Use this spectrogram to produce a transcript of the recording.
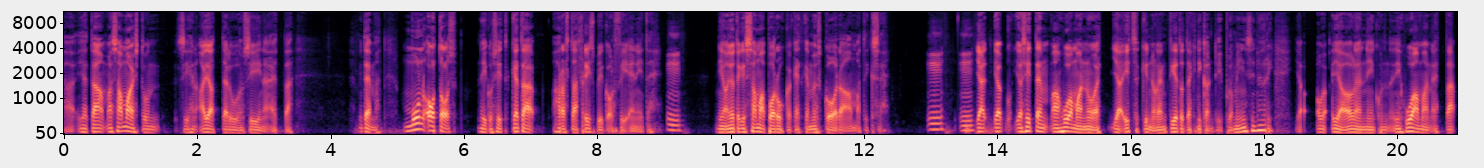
ää, ja tää, mä samaistun siihen ajatteluun siinä, että miten mä, mun otos, niinku sit, ketä harrastaa frisbeegolfia eniten, Mm. niin on jotenkin sama porukka, ketkä myös koodaa ammatikseen. Mm, mm. Ja, ja, ja sitten mä oon huomannut, että, ja itsekin olen tietotekniikan diplomi-insinööri, ja, ja olen niin, kuin, niin huomaan, että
